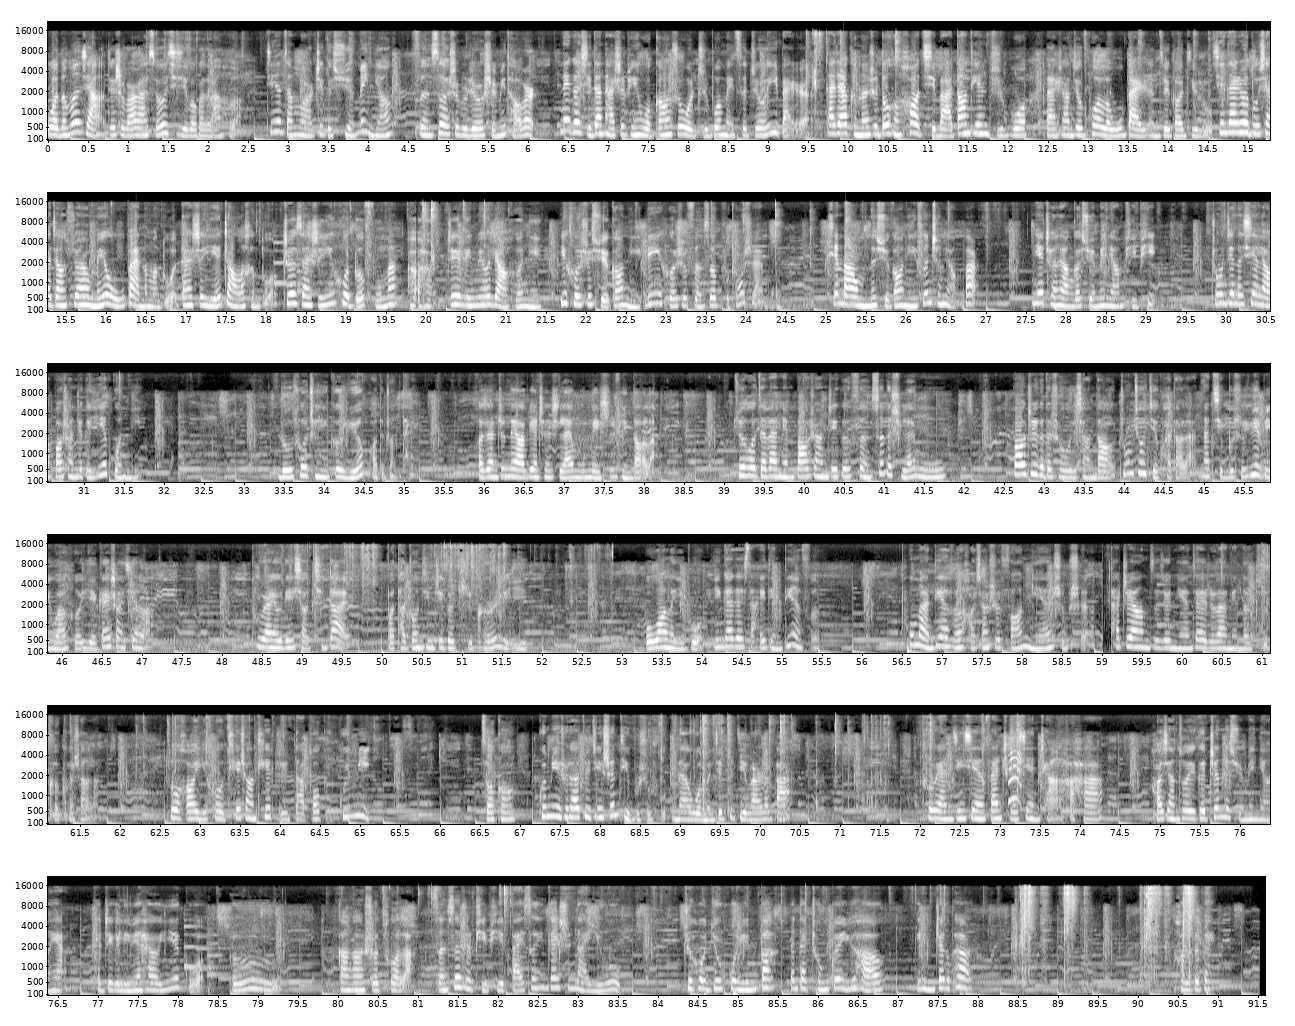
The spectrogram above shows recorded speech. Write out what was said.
我的梦想就是玩完所有奇奇怪怪的蓝盒。今天咱们玩这个雪媚娘，粉色是不是就是水蜜桃味儿？那个洗蛋挞视频，我刚说我直播每次只有一百人，大家可能是都很好奇吧？当天直播晚上就破了五百人最高纪录。现在热度下降，虽然没有五百那么多，但是也涨了很多。这算是因祸得福吗？哈哈，这里面有两盒泥，一盒是雪糕泥，另一盒是粉色普通史莱姆。先把我们的雪糕泥分成两半，捏成两个雪媚娘皮皮，中间的馅料包上这个椰果泥。揉搓成一个圆滑的状态，好像真的要变成史莱姆美食频道了。最后在外面包上这个粉色的史莱姆。包这个的时候我就想到中秋节快到了，那岂不是月饼玩盒也该上线了？突然有点小期待，把它装进这个纸壳里。我忘了一步，应该再撒一点淀粉，铺满淀粉好像是防粘，是不是？它这样子就粘在这外面的纸壳壳上了。做好以后贴上贴纸，打包给闺蜜。糟糕，闺蜜说她最近身体不舒服，那我们就自己玩了吧。突然惊现翻车现场，哈哈，好想做一个真的雪媚娘呀！它这个里面还有椰果哦。刚刚说错了，粉色是皮皮，白色应该是奶油。之后就混匀吧，让它重归于好。给你们摘个泡。好了，拜拜。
